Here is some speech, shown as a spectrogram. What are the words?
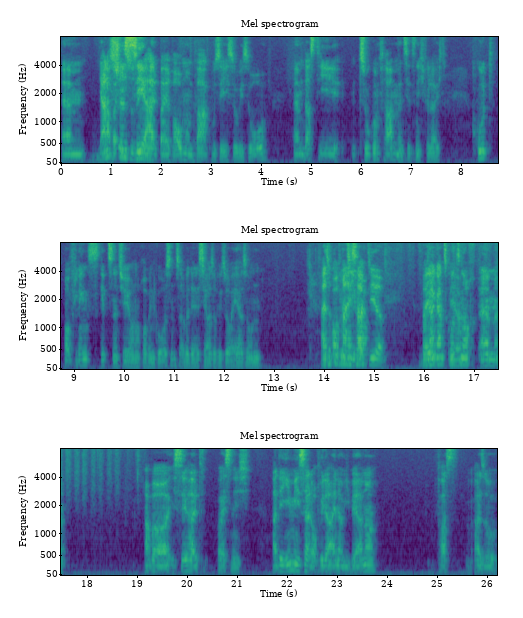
Ähm, ja, das aber ist schön ich sehe halt bei Raum und Baku sehe ich sowieso, ähm, dass die Zukunft haben, wenn es jetzt nicht vielleicht. Gut, auf links gibt es natürlich auch noch Robin Gosens, aber der ist ja sowieso eher so ein. Also guck mal, ich sag dir. Bei, ja, ganz kurz ja. noch. Ähm, aber ich sehe halt, weiß nicht. Adeyemi ist halt auch wieder einer wie Werner. Fast, also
